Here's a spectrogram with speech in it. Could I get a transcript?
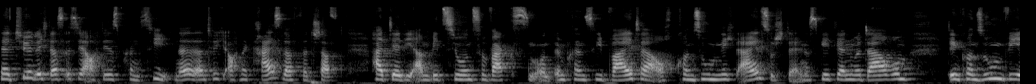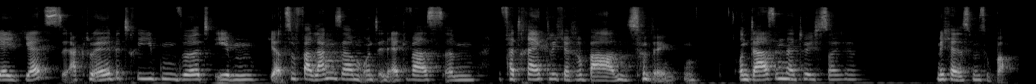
natürlich, das ist ja auch dieses Prinzip, ne? natürlich auch eine Kreislaufwirtschaft hat ja die Ambition zu wachsen und im Prinzip weiter auch Konsum nicht einzustellen. Es geht ja nur darum, den Konsum, wie er jetzt aktuell betrieben wird, eben ja zu verlangsamen und in etwas ähm, verträglichere Bahnen zu lenken. Und da sind natürlich solche Mechanismen super.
